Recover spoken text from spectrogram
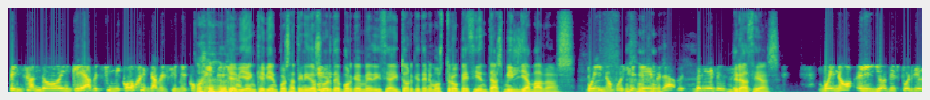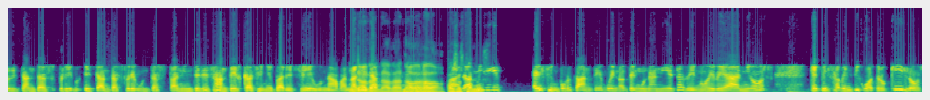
pensando en que a ver si me cogen, a ver si me cogen. Qué bien, qué bien. Pues ha tenido suerte porque me dice Aitor que tenemos tropecientas mil llamadas. Bueno, pues seré breve. Gracias. Bueno, eh, yo después de oír tantas pre- eh, tantas preguntas tan interesantes, casi me parece una banalidad. Nada, nada, Nada, nada. para Para estamos. mí es importante. Bueno, tengo una nieta de nueve años que pesa 24 kilos,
